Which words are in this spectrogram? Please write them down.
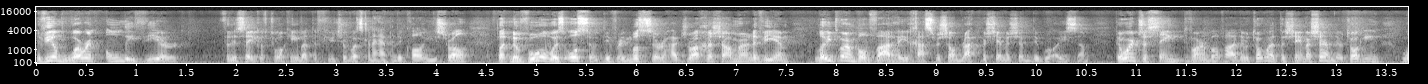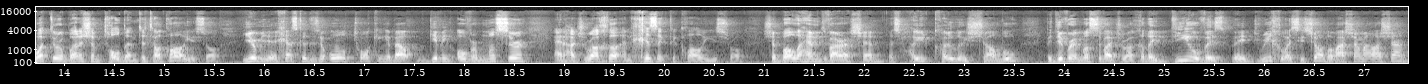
Neviim weren't only there for the sake of talking about the future of what's going to happen to Klal Yisrael. But Nevuah was also Divrei Musar, Hadracha Shamra Neviim, Loitvar Bolvad Hayuchas V'Shalom Rak B'Shem Hashem Dibru Oisam. They weren't just saying Dvar Bolvad, they were talking about the Shem Hashem. They were talking what the Rabban Hashem told them to tell Klal Yisrael. Yirmiyah Chesed, they're all talking about giving over Musar and Hadracha and Chizik to Klal Yisrael. Shabolahem Dvar Hashem, this Hayud Koilo Shamu, B'Divrei Musar Hadracha, they deal with Drichu Es Yisrael, B'Mashem Al Hashem.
